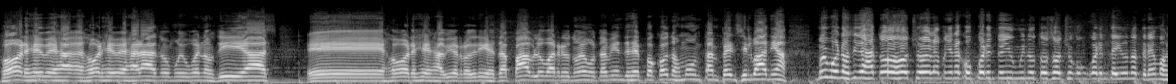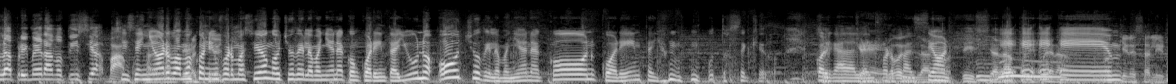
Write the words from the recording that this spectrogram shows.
Jorge, Beja- Jorge Bejarano, muy buenos días. Eh, Jorge Javier Rodríguez, está Pablo Barrio Nuevo también desde Poconos Mountain, Pensilvania. Muy buenos días a todos, 8 de la mañana con 41 minutos, 8 con 41. Tenemos la primera noticia. Vamos, Sí, señor, adelante. vamos con información. 8 de la mañana con 41. 8 de la mañana con 41 minutos. Se quedó colgada la quedó la información. noticia, la Eh, eh, primera. eh, No eh, quiere salir.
